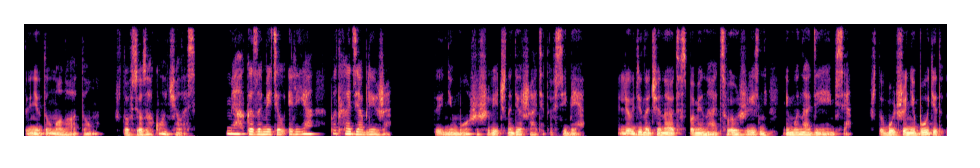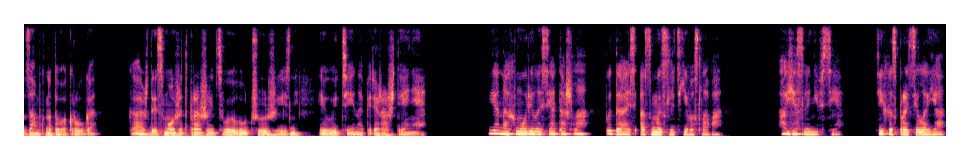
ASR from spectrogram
Ты не думала о том, что все закончилось? Мягко заметил Илья, подходя ближе. Ты не можешь вечно держать это в себе. Люди начинают вспоминать свою жизнь, и мы надеемся, что больше не будет замкнутого круга. Каждый сможет прожить свою лучшую жизнь и уйти на перерождение. Я нахмурилась и отошла, пытаясь осмыслить его слова. «А если не все?» – тихо спросила я,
